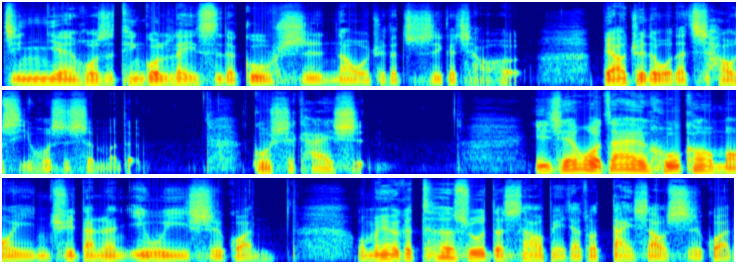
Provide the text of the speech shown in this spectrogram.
经验，或是听过类似的故事，那我觉得只是一个巧合，不要觉得我在抄袭或是什么的。故事开始，以前我在湖口某营区担任义务役士官，我们有一个特殊的哨别，叫做代哨士官。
